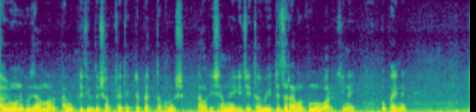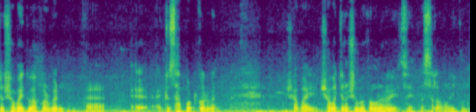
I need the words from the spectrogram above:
আমি মনে করি যে, আমার, আমি পৃথিবীতে সবচাইতে একটা ব্যর্থ মানুষ। আমাকে সামনে এগিয়ে যেতে হবে। এটা ছাড়া আমার কোনো ওয়ার্কই নেই, উপায় নেই। তো সবাই দোয়া করবেন একটু সাপোর্ট করবেন। সবাই, সবার জন্য শুভকামনা রয়েছে। আসসালামু আলাইকুম।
